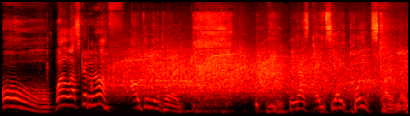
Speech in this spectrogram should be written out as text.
Oh, well, that's good enough. I'll give you the point. he has 88 points currently.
